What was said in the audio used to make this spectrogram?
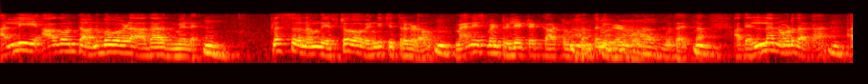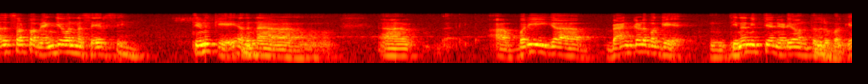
ಅಲ್ಲಿ ಆಗುವಂತ ಅನುಭವಗಳ ಆಧಾರದ ಮೇಲೆ ಪ್ಲಸ್ ನಮ್ದು ಎಷ್ಟೋ ವ್ಯಂಗ್ಯಚಿತ್ರಗಳು. ಮ್ಯಾನೇಜ್ಮೆಂಟ್ ರಿಲೇಟೆಡ್ ಕಾರ್ಟೂನ್ಸ್ ಅಂತ ನೀವು ಹೇಳ್ಬೋದು. ಗೊತ್ತಾಯ್ತಾ? ಅದೆಲ್ಲ ನೋಡಿದಾಗ. ಅದಕ್ಕೆ ಸ್ವಲ್ಪ ವ್ಯಂಗ್ಯವನ್ನ ಸೇರಿಸಿ ತಿಣುಕಿ ಅದನ್ನ ಬರೀ ಈಗ ಬ್ಯಾಂಕ್ಗಳ ಬಗ್ಗೆ ದಿನನಿತ್ಯ ನಡೆಯುವಂಥದ್ರ ಬಗ್ಗೆ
